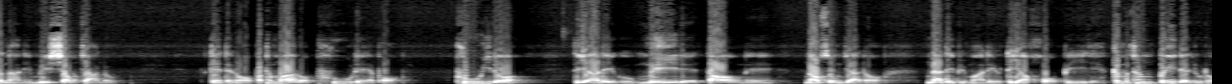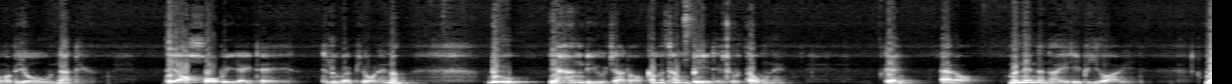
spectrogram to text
ဿနာတွေမေးလျှောက်ကြလို့ကဲတော့ပထမတော့ဖူးတယ်ပေါ့ဖူးပြီးတော့တရားတွေကိုမေးတယ်တောင်းတယ်နောက်ဆုံးကြတော့နတ်တွေပြမာတွေကိုတရားဟောပေးတယ်ကမ္မထံပေးတယ်လို့တော့မပြောဘူးနတ်တွေတရားဟောပေးလိုက်တယ်ဒီလိုပဲပြောတယ်နော်တို့ယဟန်ဒီကိုကြတော့ကမ္မထံပေးတယ်လို့သုံးတယ်ကဲအဲ့တော့မနစ်နှစ်နာရီပြီးသွားပြီ မ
